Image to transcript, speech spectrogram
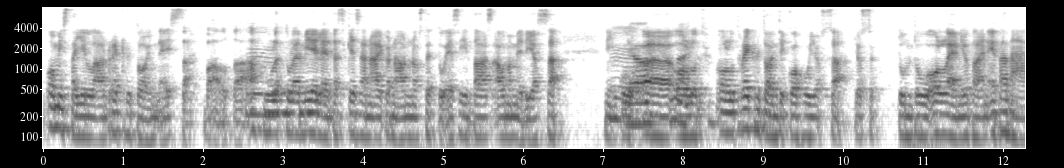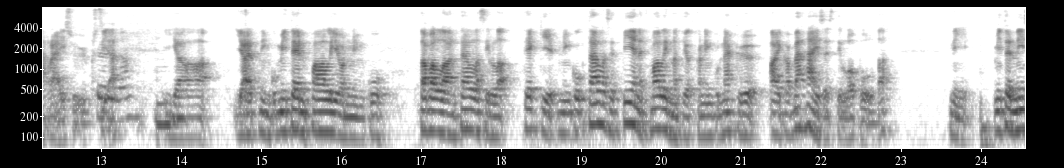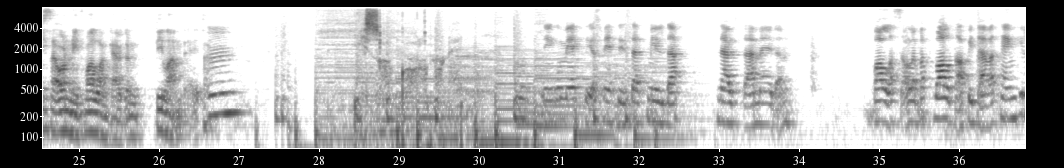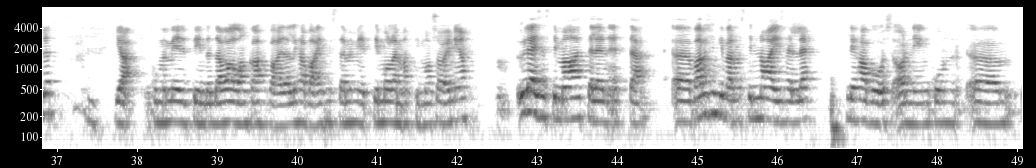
omistajilla on rekrytoinneissa valtaa? Mm. Mm. Mulle tulee mieleen tässä kesän aikana on nostettu esiin taas Alma Mediassa niin kuin, Mm. Joo, ö, näin. ollut, ollut rekrytointikohu, jossa, jossa tuntuu olleen jotain epämääräisyyksiä. Kyllä. Ja, ja et, niin kuin, miten paljon niin kuin, tavallaan tällaisilla teki, niin kuin, tällaiset pienet valinnat, jotka niin kuin, näkyy aika vähäisesti lopulta, niin miten niissä on niitä vallankäytön tilanteita? Mm. Iso kolmonen. Niin kuin miettii, jos miettii sitä, että miltä näyttää meidän vallassa olevat valtaa pitävät henkilöt. Ja kun me mietittiin tätä vallan kahvaa ja lihavaa ihmistä, me mietittiin molemmat Timo Soinia. Yleisesti mä ajattelen, että varsinkin varmasti naiselle lihavuus on niin kuin,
